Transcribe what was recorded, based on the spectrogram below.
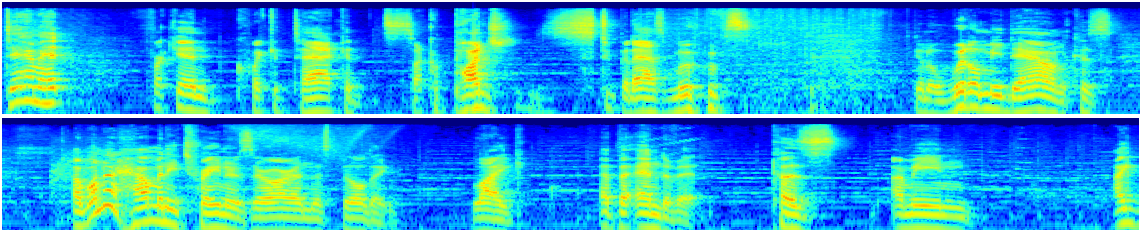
Damn it! Freaking quick attack and sucker punch, stupid ass moves. Gonna whittle me down because I wonder how many trainers there are in this building, like at the end of it. Because I mean, I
